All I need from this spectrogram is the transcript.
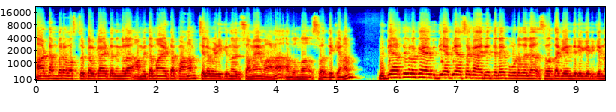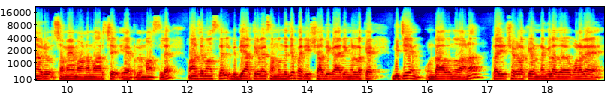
ആഡംബര വസ്തുക്കൾക്കായിട്ട് നിങ്ങൾ അമിതമായിട്ട് പണം ചിലവഴിക്കുന്ന ഒരു സമയമാണ്. അതൊന്ന് ശ്രദ്ധിക്കണം. വിദ്യാർത്ഥികളൊക്കെ വിദ്യാഭ്യാസ കാര്യത്തിൽ കൂടുതൽ ശ്രദ്ധ കേന്ദ്രീകരിക്കുന്ന ഒരു സമയമാണ് മാർച്ച് ഏപ്രിൽ മാസത്തിൽ. മാർച്ച് മാസത്തിൽ വിദ്യാർത്ഥികളെ സംബന്ധിച്ച് പരീക്ഷാദി കാര്യങ്ങളിലൊക്കെ വിജയം ഉണ്ടാവുന്നതാണ്. പരീക്ഷകളൊക്കെ ഉണ്ടെങ്കിൽ അത് വളരെ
